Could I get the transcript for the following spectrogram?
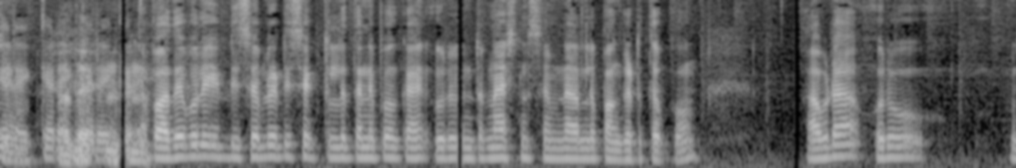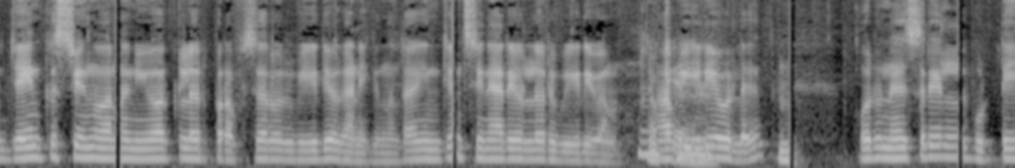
ചെയ്യാം. correct, correct, correct, correct. അപ്പൊ അതേപോലെ ഈ ഡിസബിലിറ്റി സെക്ടറിൽ തന്നെ ഇപ്പോൾ ഒരു ഇന്റർനാഷണൽ സെമിനാറിൽ പങ്കെടുത്തപ്പോൾ അവിടെ ഒരു ജെയിൻ ക്രിസ്റ്റി എന്ന് പറഞ്ഞ ന്യൂയോർക്കിലെ ഒരു പ്രൊഫസർ ഒരു വീഡിയോ കാണിക്കുന്നുണ്ട്. ആ ഇന്ത്യൻ സിനാരിയുള്ള ഒരു വീഡിയോ ആണ്. ആ വീഡിയോയിൽ ഒരു നഴ്സറിയിൽ കുട്ടി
